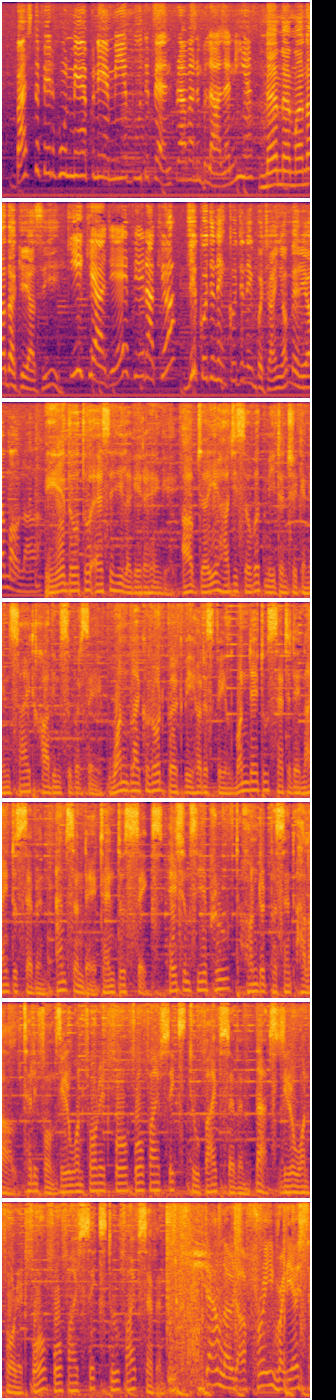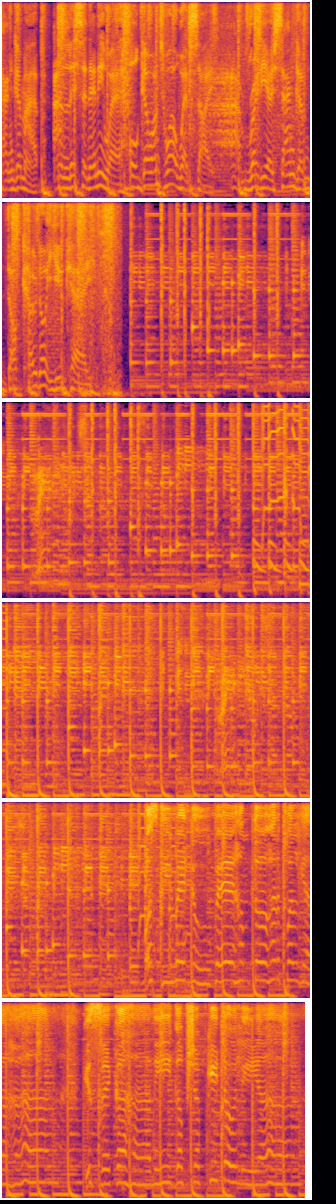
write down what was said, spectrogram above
ਬਸ ਤੇ ਫਿਰ ਹੁਣ ਮੈਂ ਆਪਣੇ ਅਮੀ ਅਬੂ ਤੇ ਭੈਣ ਭਰਾਵਾਂ ਨੂੰ ਬੁਲਾ ਲੈਣੀ ਆ ਮੈਂ ਮਹਿਮਾਨਾਂ ਦਾ ਕਿਹਾ ਸੀ ਕੀ ਕਿਹਾ ਜੇ ਫਿਰ ਆਖਿਓ जी कुछ नहीं कुछ नहीं बचाइया मेरे मौला ये दो तो ऐसे ही लगे रहेंगे आप जाइए हाजी सोबत meat and chicken inside Khadim super से one black road Birkby Huddersfield Monday to Saturday 9 to 7 and Sunday 10 to 6 HMC approved 100% halal telephone 01484 456 257 that's 01484 456 257 Download our free Radio Sangam app and listen anywhere or go onto our website at radiosangam.co.uk. मस्ती में डूबे हम तो हर पल यहाँ किससे कहानी गपशप की टोलियाँ एक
